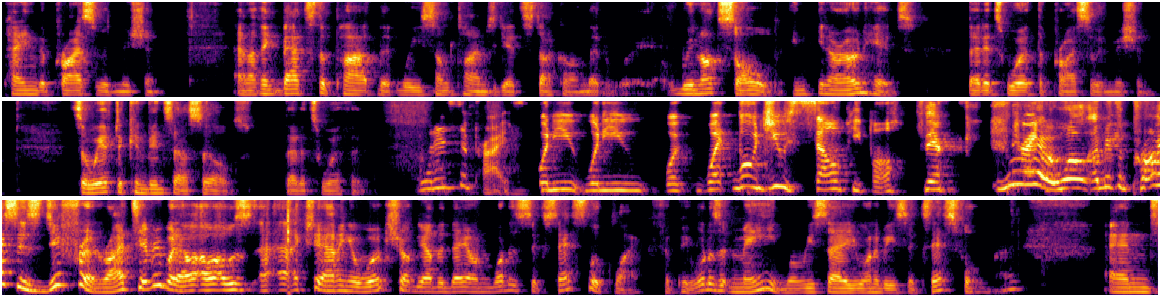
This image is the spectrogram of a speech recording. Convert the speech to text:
paying the price of admission. And I think that's the part that we sometimes get stuck on. That we're not sold in, in our own heads that it's worth the price of admission. So we have to convince ourselves that it's worth it. What is the price? What do you what do you what what what would you sell people there? Yeah, well, I mean the price is different, right? To everybody. I, I, was actually having a workshop the other day on what does success look like for people? What does it mean when we say you want to be successful, right? And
